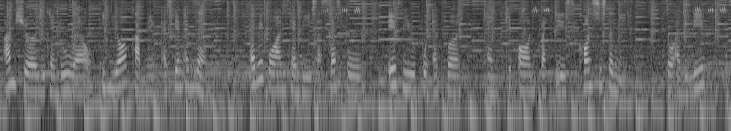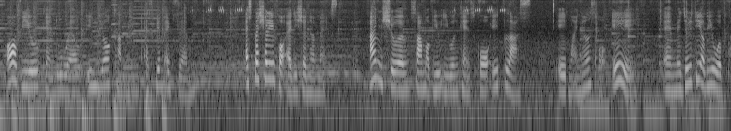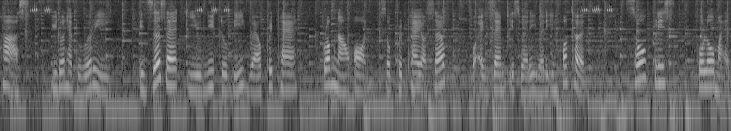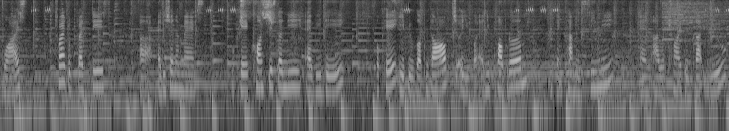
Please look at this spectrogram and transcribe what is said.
I'm sure you can do well in your coming SPM exam. Everyone can be successful if you put effort and keep on practice consistently. So I believe all of you can do well in your coming SPM exam, especially for additional maths. I'm sure some of you even can score A plus, A minus or A and majority of you will pass. You don't have to worry. It's just that you need to be well prepared from now on. So prepare yourself for exam is very very important. So please follow my advice. Try to practice uh, additional maths okay consistently every day okay if you got doubt or you got any problem you can come and see me and I will try to guide you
